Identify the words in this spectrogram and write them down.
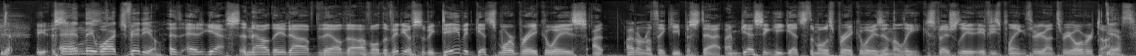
Yep. So, and they watch video. And, and yes, and now they now have, they have all the video. So McDavid gets more breakaways. I, I don't know if they keep a stat. I'm guessing he gets the most breakaways in the league, especially if he's playing three on three overtime. Yes.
